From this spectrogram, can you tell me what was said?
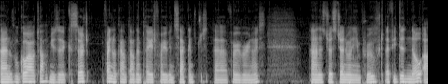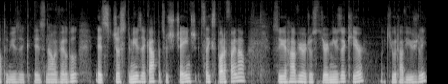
and we'll go out to Apple Music, search final countdown, and play it for you in seconds. Just uh, very very nice, and it's just genuinely improved. If you didn't know, Apple Music is now available. It's just the music app. It's just changed. It's like Spotify now. So you have your just your music here, like you would have usually,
